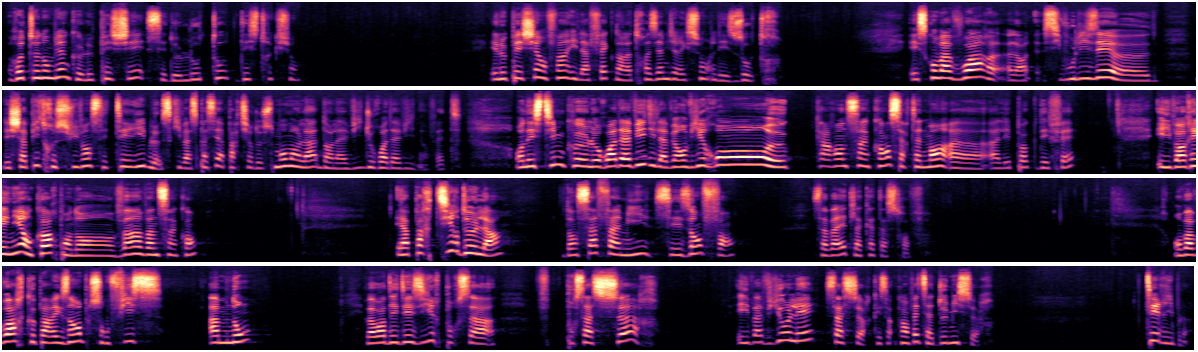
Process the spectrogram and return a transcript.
retenons bien que le péché, c'est de l'autodestruction. Et le péché, enfin, il affecte dans la troisième direction les autres. Et ce qu'on va voir, alors si vous lisez euh, les chapitres suivants, c'est terrible ce qui va se passer à partir de ce moment-là dans la vie du roi David, en fait. On estime que le roi David, il avait environ 45 euh, ans, certainement, à, à l'époque des faits. Et il va régner encore pendant 20-25 ans. Et à partir de là, dans sa famille, ses enfants, ça va être la catastrophe. On va voir que par exemple, son fils Amnon va avoir des désirs pour sa, pour sa sœur et il va violer sa sœur, qui est en fait sa demi-sœur. Terrible.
